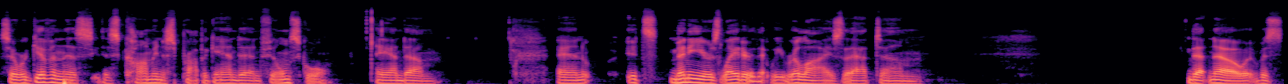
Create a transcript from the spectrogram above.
So we're given this, this communist propaganda in film school and, um, and it's many years later that we realize that, um, that no, it was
